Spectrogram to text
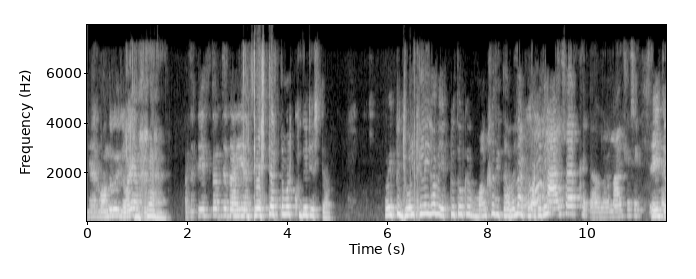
গ্যাস বন্ধ করে দিল হয়ে আছে হ্যাঁ হ্যাঁ। আচ্ছা টেস্টার যে দাঁড়িয়ে আছে। টেস্টার তোমার খুদে টেস্টার ওই একটু ঝোল খেলেই হবে একটু তোকে মাংস দিতে হবে না একটু বাটিতে? মাংস আর খেতে হবে না মাংস সে এই তো।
